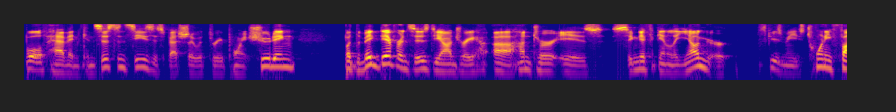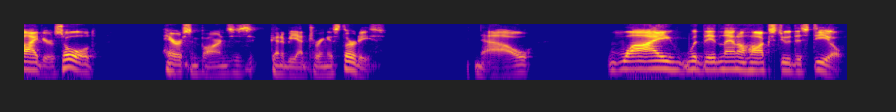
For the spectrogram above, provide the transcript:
Both have inconsistencies, especially with three point shooting. But the big difference is De'Andre uh, Hunter is significantly younger excuse me, he's 25 years old. Harrison Barnes is going to be entering his 30s. Now, why would the Atlanta Hawks do this deal?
